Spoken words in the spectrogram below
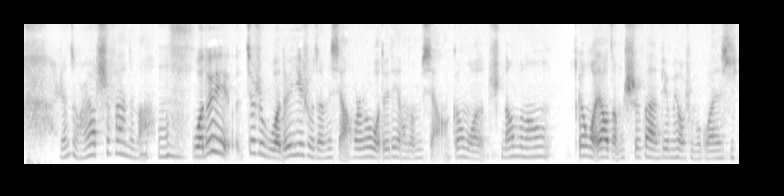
人总是要吃饭的嘛。嗯 我对就是我对艺术怎么想，或者说我对电影怎么想，跟我能不能跟我要怎么吃饭并没有什么关系。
